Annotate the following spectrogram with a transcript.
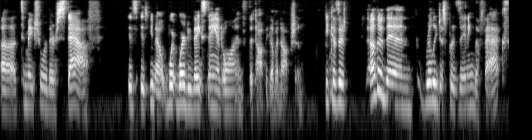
uh, to make sure their staff is, is you know where, where do they stand on the topic of adoption? Because there's other than really just presenting the facts,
